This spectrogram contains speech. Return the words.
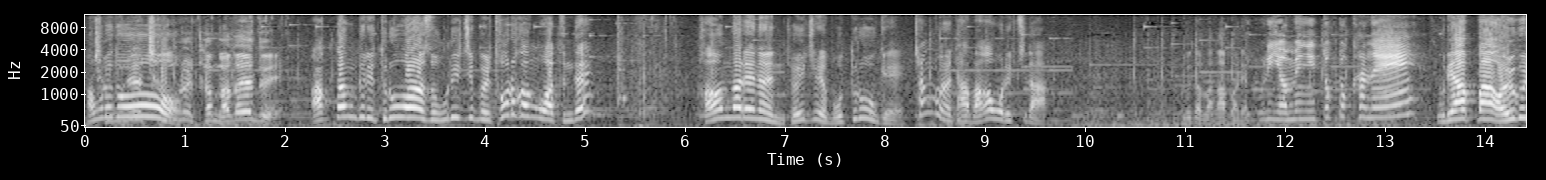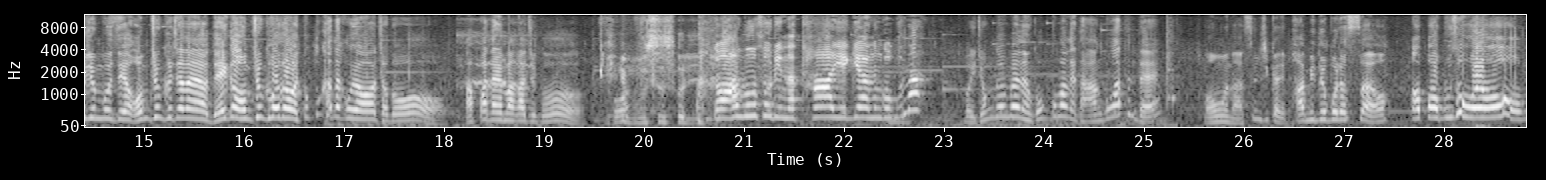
아무래도 창문을 다 막아야 돼. 악당들이 들어와서 우리 집을 털어간 것 같은데? 다음 날에는 저희 집에 못 들어오게 창문을 다 막아버립시다. 여기다 막아버려. 우리 여민이 똑똑하네. 우리 아빠 얼굴 좀 보세요. 엄청 크잖아요. 뇌가 엄청 커서 똑똑하다고요. 저도 아빠 닮아가지고 이게 무슨 소리? 너 아무 소리나 다 얘기하는 거구나? 뭐 이 정도면은 꼼꼼하게 다한것 같은데. 어머나 순식간에 밤이 돼버렸어요. 아빠 무서워요.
